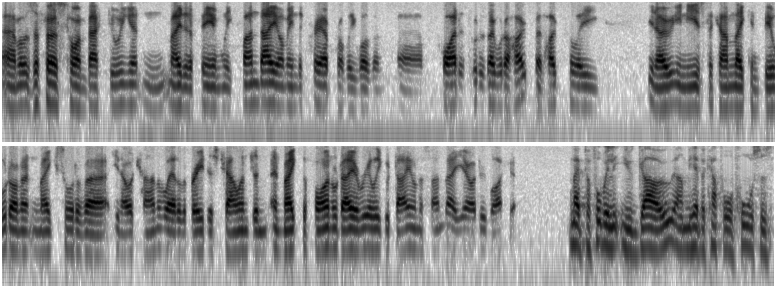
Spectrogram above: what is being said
um, it was the first time back doing it and made it a family fun day. I mean, the crowd probably wasn't um, quite as good as they would have hoped, but hopefully, you know, in years to come, they can build on it and make sort of a, you know, a carnival out of the Breeders' Challenge and, and make the final day a really good day on a Sunday. Yeah, I do like it. Mate, before we let you go, um, you have a couple of horses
